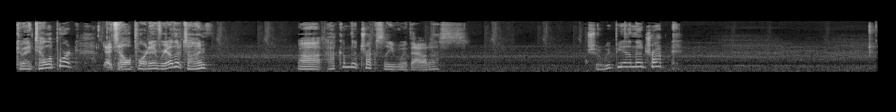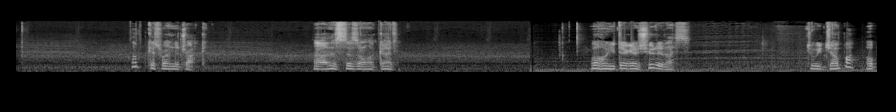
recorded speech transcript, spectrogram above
Can I teleport? I teleport every other time. Uh, how come the truck's leaving without us? Should we be on the truck? Oh, guess we're on the truck. Oh, this doesn't look good. Oh, Whoa, they're gonna shoot at us. Do we jump up? Oh.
